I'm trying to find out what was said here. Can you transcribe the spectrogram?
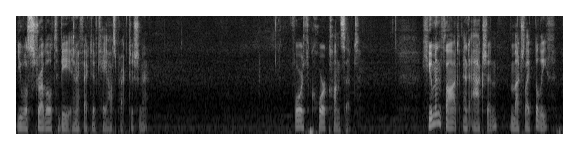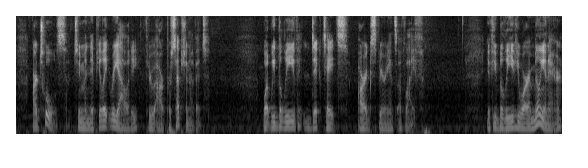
you will struggle to be an effective chaos practitioner. Fourth core concept human thought and action, much like belief, are tools to manipulate reality through our perception of it. What we believe dictates our experience of life. If you believe you are a millionaire,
